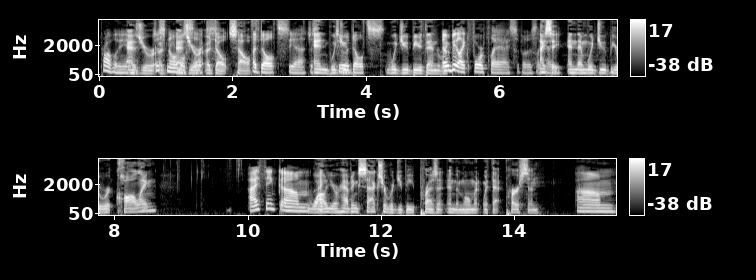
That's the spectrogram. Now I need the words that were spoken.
probably yeah. as your just normal as your sex. adult self? adults, yeah, just and would two you adults. Would you be then? It would be like foreplay, I suppose. Like I see. And then would you be recalling I think um, while you're having sex, or would you be present in the moment with that person? Um,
